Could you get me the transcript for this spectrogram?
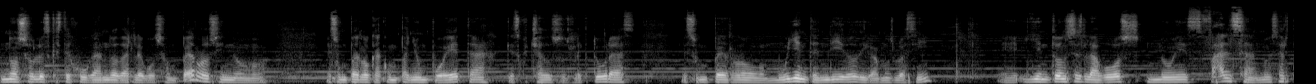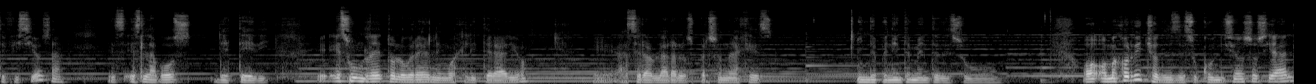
no solo es que esté jugando a darle voz a un perro, sino es un perro que acompaña a un poeta, que ha escuchado sus lecturas, es un perro muy entendido, digámoslo así eh, y entonces la voz no es falsa, no es artificiosa, es, la voz de Teddy. Eh, es un reto lograr el lenguaje literario, eh, hacer hablar a los personajes independientemente de su, o, mejor dicho, desde su condición social,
